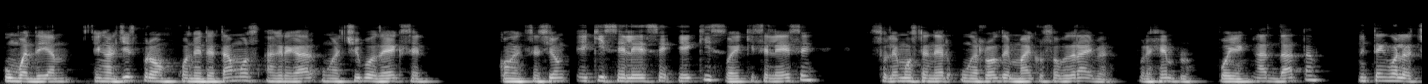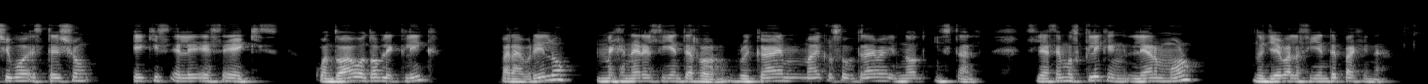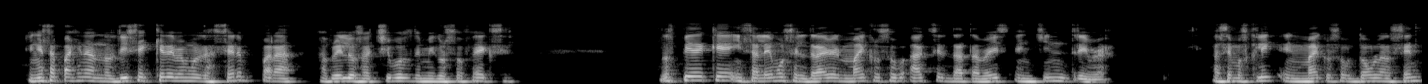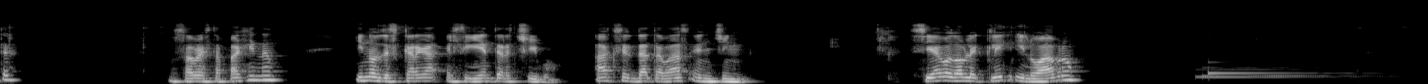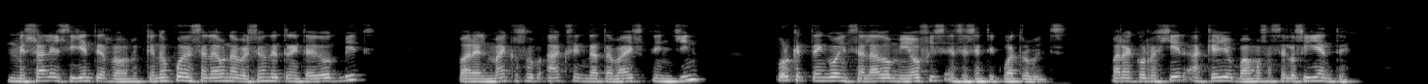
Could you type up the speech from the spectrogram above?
Un buen día. En ArcGIS Pro, cuando intentamos agregar un archivo de Excel con extensión XLSX o XLS, solemos tener un error de Microsoft Driver. Por ejemplo, voy en Add Data y tengo el archivo Station XLSX. Cuando hago doble clic para abrirlo, me genera el siguiente error. Require Microsoft Driver is not installed. Si le hacemos clic en Learn More, nos lleva a la siguiente página. En esta página nos dice qué debemos hacer para abrir los archivos de Microsoft Excel. Nos pide que instalemos el driver Microsoft Access Database Engine Driver. Hacemos clic en Microsoft Download Center. Nos abre esta página y nos descarga el siguiente archivo, Access Database Engine. Si hago doble clic y lo abro, me sale el siguiente error, que no puedo instalar una versión de 32 bits para el Microsoft Access Database Engine porque tengo instalado mi Office en 64 bits. Para corregir aquello vamos a hacer lo siguiente.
